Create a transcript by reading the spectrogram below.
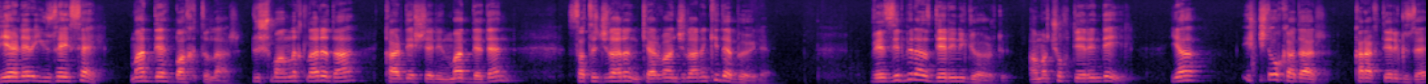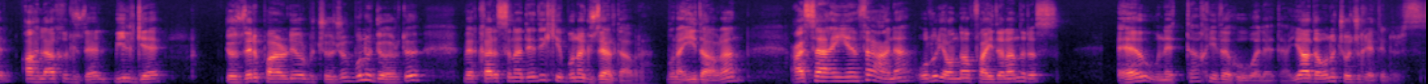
Diğerleri yüzeysel, madde baktılar. Düşmanlıkları da kardeşlerin maddeden, satıcıların, kervancılarınki de böyle. Vezir biraz derini gördü ama çok derin değil. Ya işte o kadar karakteri güzel, ahlakı güzel, bilge, gözleri parlıyor bu çocuğun. Bunu gördü ve karısına dedi ki buna güzel davran, buna iyi davran. Asa en yenfe'ana olur ya ondan faydalanırız. Ev nettahizehu veleda ya da onu çocuk ediniriz.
